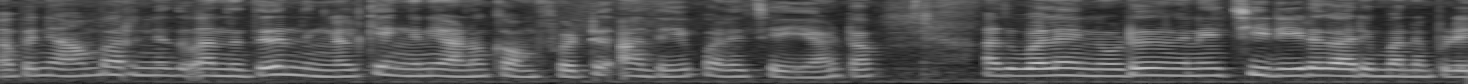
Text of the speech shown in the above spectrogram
അല്ല അപ്പം ഞാൻ പറഞ്ഞത് വന്നത് നിങ്ങൾക്ക് എങ്ങനെയാണോ കംഫർട്ട് അതേപോലെ ചെയ്യാം കേട്ടോ അതുപോലെ എന്നോട് ഇങ്ങനെ ചിരിയുടെ കാര്യം പറഞ്ഞപ്പോഴേ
